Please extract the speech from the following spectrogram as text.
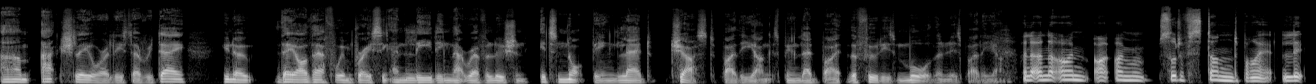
um, actually, or at least every day, you know they are therefore embracing and leading that revolution. It's not being led just by the young; it's being led by the foodies more than it is by the young. And, and I'm I- I'm sort of stunned by it.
